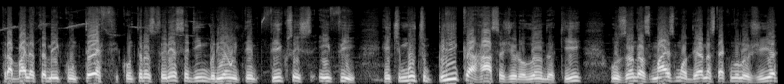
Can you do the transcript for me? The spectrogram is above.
trabalha também com TEF, com transferência de embrião em tempo fixo, enfim, a gente multiplica a raça Gerolando aqui, usando as mais modernas tecnologias,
